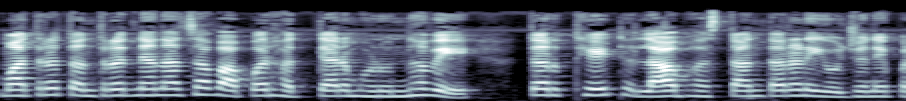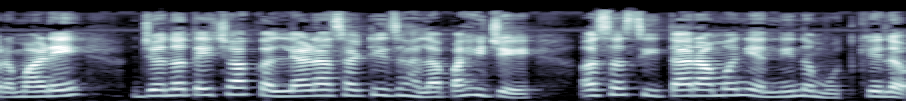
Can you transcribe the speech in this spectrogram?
मात्र तंत्रज्ञानाचा वापर हत्यार म्हणून नव्हे तर थेट लाभ हस्तांतरण योजनेप्रमाणे जनतेच्या कल्याणासाठी झाला पाहिजे असं सीतारामन यांनी नमूद केलं.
